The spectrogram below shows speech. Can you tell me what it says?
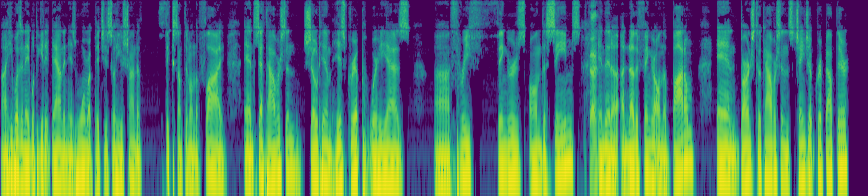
Uh, he wasn't able to get it down in his warm up pitches, so he was trying to fix something on the fly. And Seth Halvorsen showed him his grip where he has uh, three fingers on the seams okay. and then a, another finger on the bottom. and Burns took Halvorsen's changeup grip out there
